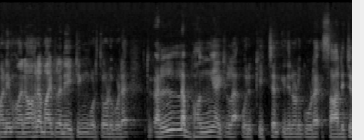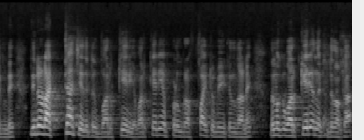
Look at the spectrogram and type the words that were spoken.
മണി മനോഹരമായിട്ടുള്ള ലൈറ്റിങ്ങും കൊടുത്തതോട് കൂടെ നല്ല ഭംഗിയായിട്ടുള്ള ഒരു കിച്ചൺ ഇതിനോട് കൂടെ സാധിച്ചിട്ടുണ്ട്. ഇതിനോട് അറ്റാച്ച് ചെയ്തിട്ട് വർക്ക് ഏരിയ വർക്ക് ഏരിയ എപ്പോഴും റഫായിട്ട് ഉപയോഗിക്കുന്നതാണ്. നമുക്ക് വർക്ക് ഏരിയ ഒന്ന് കണ്ടു നോക്കാം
